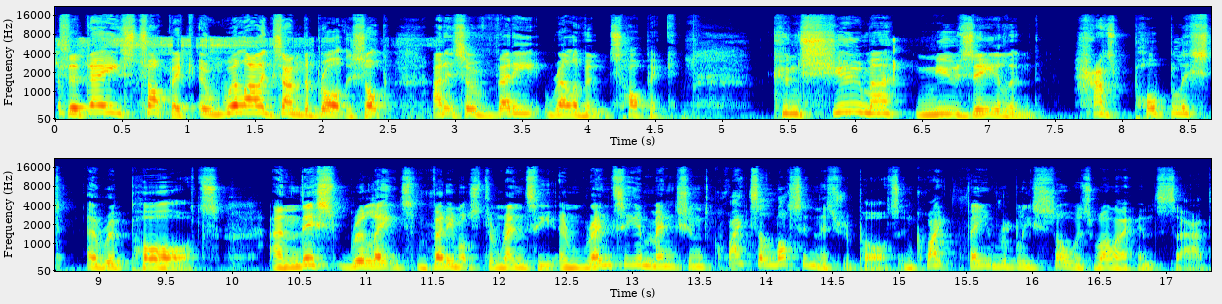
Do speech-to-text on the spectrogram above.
Today's topic, and Will Alexander brought this up, and it's a very relevant topic. Consumer New Zealand has published a report, and this relates very much to Renty. And Renty are mentioned quite a lot in this report, and quite favourably so as well, I hence add,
